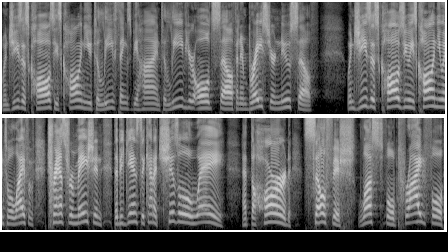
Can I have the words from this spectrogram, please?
When Jesus calls, he's calling you to leave things behind, to leave your old self and embrace your new self. When Jesus calls you, he's calling you into a life of transformation that begins to kind of chisel away at the hard, selfish, lustful, prideful,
